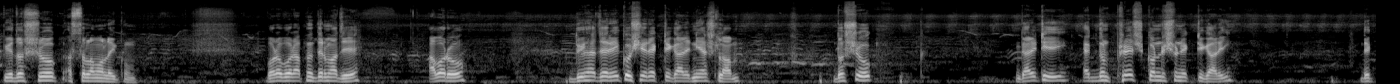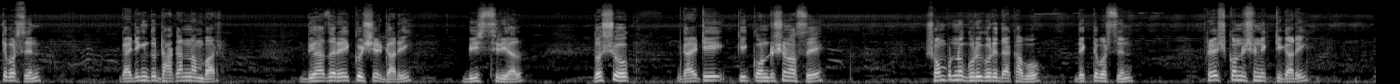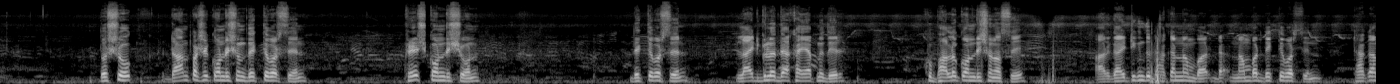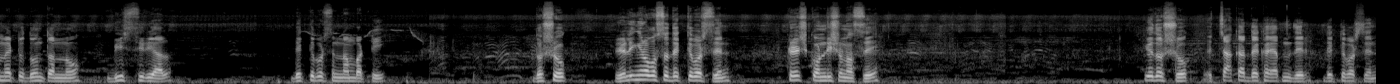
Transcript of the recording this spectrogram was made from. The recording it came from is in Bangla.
প্রিয় দর্শক, আসসালামু আলাইকুম। বরাবর আপনাদের মাঝে আবারও দুই হাজার একুশের একটি গাড়ি নিয়ে আসলাম। দর্শক, গাড়িটি একদম ফ্রেশ কন্ডিশন একটি গাড়ি। দেখতে পাচ্ছেন, গাড়িটি কিন্তু ঢাকার নাম্বার, দুই হাজার একুশের গাড়ি, বিশ সিরিয়াল দর্শক, গাড়িটি কী কন্ডিশন আছে সম্পূর্ণ ঘুরে ঘুরে দেখাবো। দেখতে পাচ্ছেন ফ্রেশ কন্ডিশন একটি গাড়ি। দর্শক, ডান পাশের কন্ডিশন দেখতে পাচ্ছেন ফ্রেশ কন্ডিশন দেখতে পাচ্ছেন লাইটগুলো দেখায় আপনাদের, খুব ভালো কন্ডিশন আছে। আর গাড়িটি কিন্তু ঢাকার নাম্বার নাম্বার দেখতে পাচ্ছেন ঢাকা মেট্রো দন্তান্ন, বিশ সিরিয়াল দেখতে পাচ্ছেন নাম্বারটি দর্শক রেলিংয়ের অবস্থা দেখতে পাচ্ছেন ফ্রেশ কন্ডিশন আছে। প্রিয় দর্শক চাকার দেখায় আপনাদের, দেখতে পাচ্ছেন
